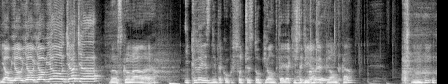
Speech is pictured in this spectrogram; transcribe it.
Yo, yo, yo, yo, yo, dziadzia! doskonale. I kleję z nim taką soczystą piątkę, jakiś taki Wbijacie mamy... piątkę. Mhm.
